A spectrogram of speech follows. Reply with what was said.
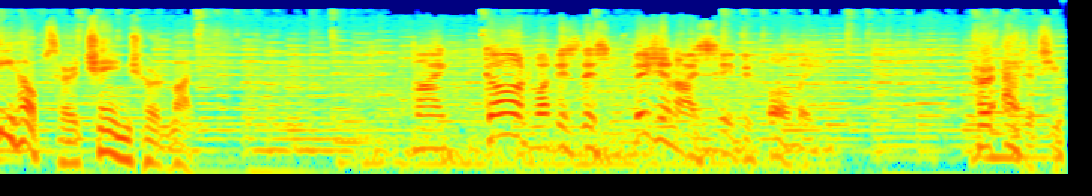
He helps her change her life. My God, what is this vision I see before me? Her attitude,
